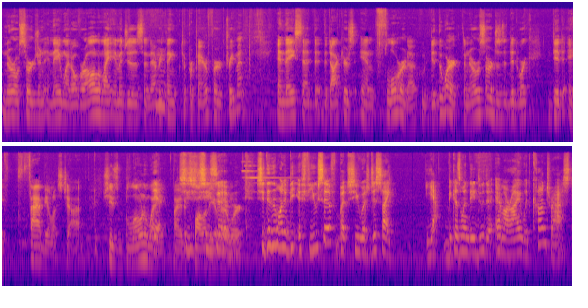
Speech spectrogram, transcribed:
neurosurgeon and they went over all of my images and everything mm. to prepare for treatment. And they said that the doctors in Florida who did the work, the neurosurgeons that did the work, did a fabulous job. She was blown away by the She's- quality she's, of their um, work. She didn't want to be effusive, but she was just like, yeah, because when they do the MRI with contrast,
